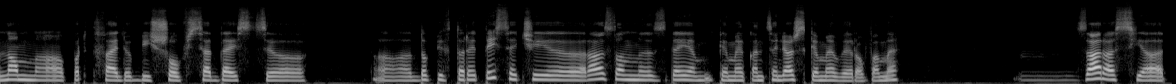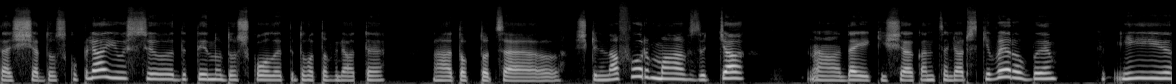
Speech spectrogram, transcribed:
Нам е, портфель обійшовся десь е, до півтори тисячі разом з деякими канцелярськими виробами. Зараз я теж ще доскупляюсь е, дитину до школи підготовляти. Е, Тобто це е, шкільна форма, взуття, деякі ще канцелярські вироби. І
